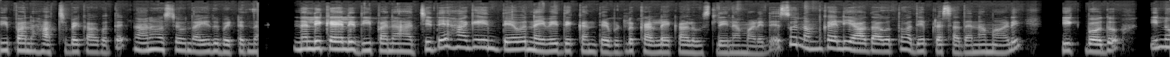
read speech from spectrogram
ದೀಪನ ಹಚ್ಚಬೇಕಾಗುತ್ತೆ ನಾನು ಅಷ್ಟೇ ಒಂದು ಐದು ಬೆಟ್ಟದ ನಲ್ಲಿಕಾಯಲ್ಲಿ ದೀಪನ ಹಚ್ಚಿದ್ದೆ ಹಾಗೆ ದೇವರ ನೈವೇದ್ಯಕ್ಕಂತ ಅಂತ ಹೇಳ್ಬಿಟ್ಟು ಕಡಲೆಕಾಳು ಉಸ್ಲಿನ ಮಾಡಿದ್ದೆ ಸೊ ನಮ್ಮ ಕೈಯಲ್ಲಿ ಯಾವುದಾಗುತ್ತೋ ಅದೇ ಪ್ರಸಾದನ ಮಾಡಿ ಇಕ್ಬೋದು. ಇನ್ನು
